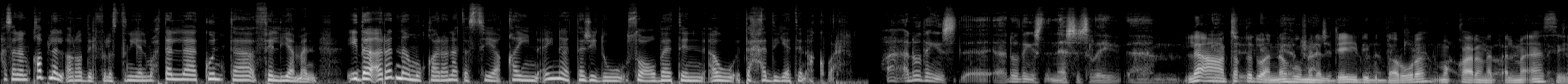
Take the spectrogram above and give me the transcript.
حسنا قبل الأراضي الفلسطينية المحتلة كنت في اليمن. إذا أردنا مقارنة السياقين أين تجد صعوبات أو تحديات أكبر؟ لا أعتقد أنه من الجيد بالضرورة مقارنة المآسي.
